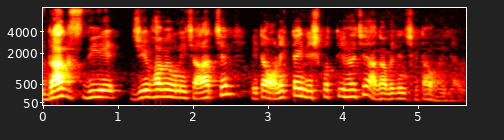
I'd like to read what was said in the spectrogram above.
ড্রাগস দিয়ে যেভাবে উনি চালাচ্ছেন, এটা অনেকটাই নিষ্পত্তি হয়েছে, আগামী দিন সেটাও হয়ে যাবে।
